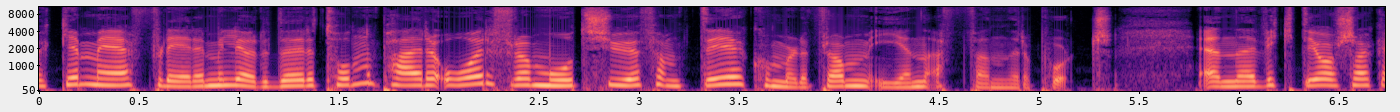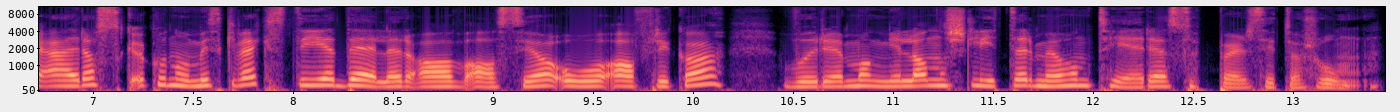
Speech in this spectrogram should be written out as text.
øke med flere milliarder tonn per år fram mot 2050, kommer det fram i en FN-rapport. En viktig årsak er rask økonomisk vekst i deler av Asia og Afrika, hvor mange land sliter med å håndtere søppelsituasjonen.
